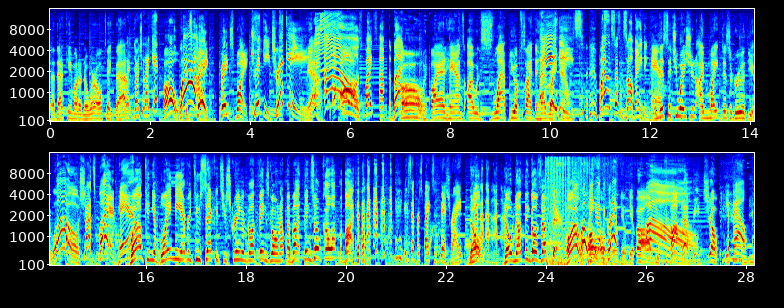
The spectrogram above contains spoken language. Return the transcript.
uh, that came out of nowhere. I'll take that. Wait, don't you like it? Oh, wow. it's fake. Fake spikes. Tricky, tricky. Yeah. Oh, Oh, spikes up the butt. Oh, if I had hands, I would slap you upside the head right now. Violence doesn't solve anything, Pear. In this situation, I might disagree with you. Whoa, shots fired, Pear. Well, can you blame me every two seconds you're screaming about things going up my butt? Things don't go up my butt. Except for spikes and fish, right? No, no, nothing goes up there. Whoa, Whoa, hanging oh, off the cliff. Okay, okay. Oh, Oh. you gotta be joking. You fell. You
